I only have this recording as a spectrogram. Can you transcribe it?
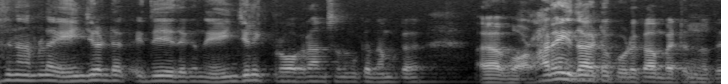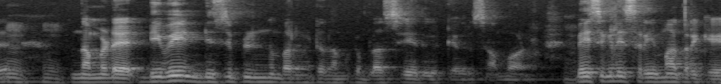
അതിന് നമ്മൾ ഏഞ്ചലിന്റെ ഇത് ചെയ്തേക്കുന്ന ഏഞ്ചലിക് പ്രോഗ്രാംസ് നമുക്ക് നമുക്ക് വളരെ ഇതായിട്ട് കൊടുക്കാൻ പറ്റുന്നത് നമ്മുടെ ഡിവൈൻ ഡിസിപ്ലിൻ എന്ന് പറഞ്ഞിട്ട് നമുക്ക് ബ്ലസ് ചെയ്ത് കിട്ടിയ ഒരു സംഭവമാണ്. ബേസിക്കലി ശ്രീമാത്രയ്ക്ക്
